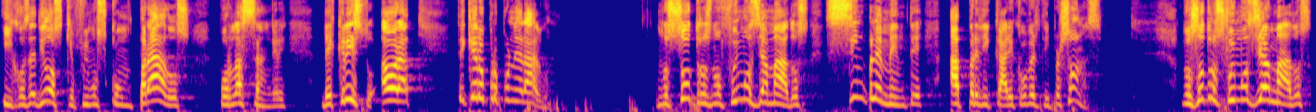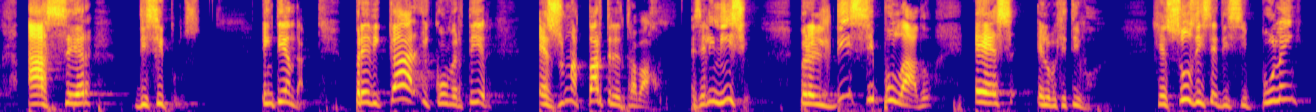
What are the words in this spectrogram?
hijos de Dios, que fuimos comprados por la sangre de Cristo. Ahora, te quiero proponer algo. Nosotros no fuimos llamados simplemente a predicar y convertir personas. Nosotros fuimos llamados a ser discípulos. Entienda, predicar y convertir es una parte del trabajo, es el inicio, pero el discipulado es el objetivo. Jesús dice, discipulen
